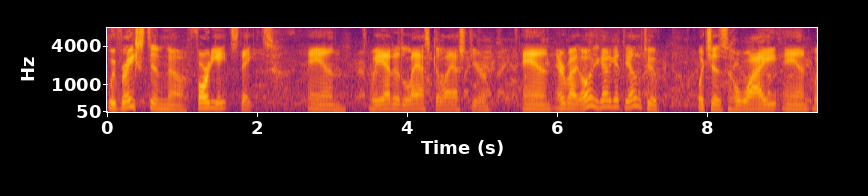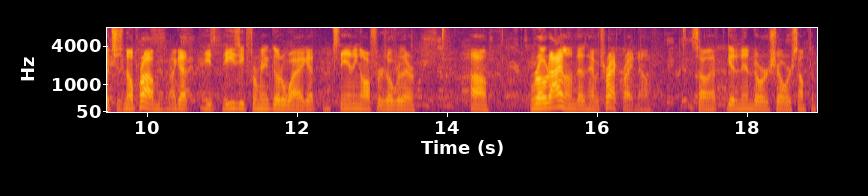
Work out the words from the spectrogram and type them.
we've raced in uh, 48 states, and we added Alaska last year. And everybody, oh, you got to get the other two, which is Hawaii and which is no problem. I got it's easy for me to go to Hawaii. I got standing offers over there. Uh, Rhode Island doesn't have a track right now, so I have to get an indoor show or something.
